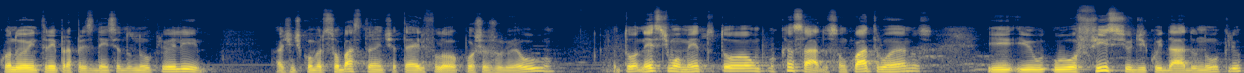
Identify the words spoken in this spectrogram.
Quando eu entrei para a presidência do núcleo, ele a gente conversou bastante. Até ele falou: Poxa, Júlio, eu, eu tô, neste momento estou um pouco cansado. São quatro anos e, e o, o, ofício de cuidar do núcleo,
